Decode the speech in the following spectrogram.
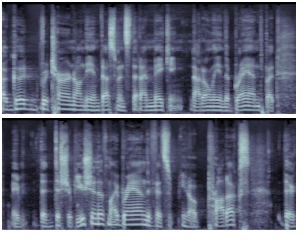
a good return on the investments that I'm making, not only in the brand, but maybe the distribution of my brand, if it's you know products, the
